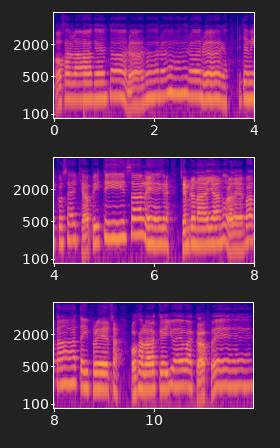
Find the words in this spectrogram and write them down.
Ojalá que pite mi cosecha, pitis alegre, siempre una llanura de batata y fresa. Ojalá que llueva café.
